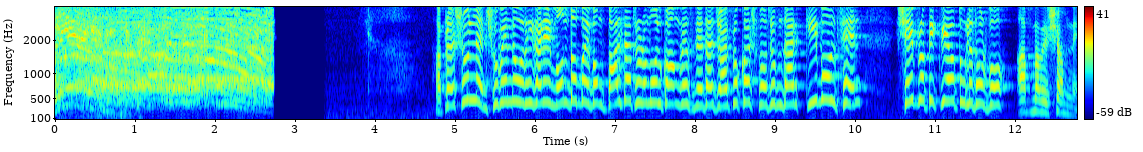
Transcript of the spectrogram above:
বলে গেলাম আপনাকে আপনারা শুনলেন শুভেন্দু অধিকারীর মন্তব্য এবং পাল্টা তৃণমূল কংগ্রেস নেতা জয়প্রকাশ মজুমদার কি বলছেন, সেই প্রতিক্রিয়াও তুলে ধরবো আপনাদের সামনে।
